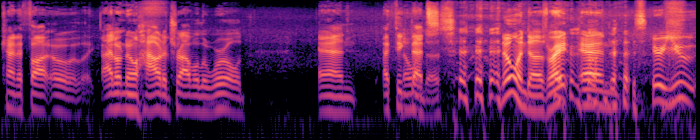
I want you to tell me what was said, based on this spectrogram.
kind of thought, oh, like I don't know how to travel the world, and I think no one that's does. no one does, right? No and does. here you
